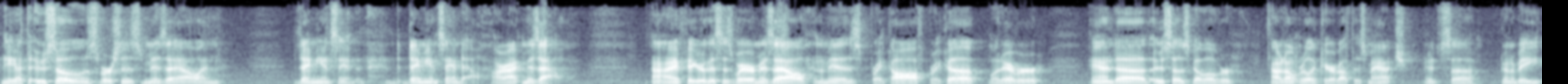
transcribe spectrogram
And you got the Usos versus Mizdow and Damian Sandin. Damien Sandow, all right, Mizdow. I figure this is where Mizdow and the Miz break off, break up, whatever, and uh, the Usos go over. I don't really care about this match. It's uh, going to be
